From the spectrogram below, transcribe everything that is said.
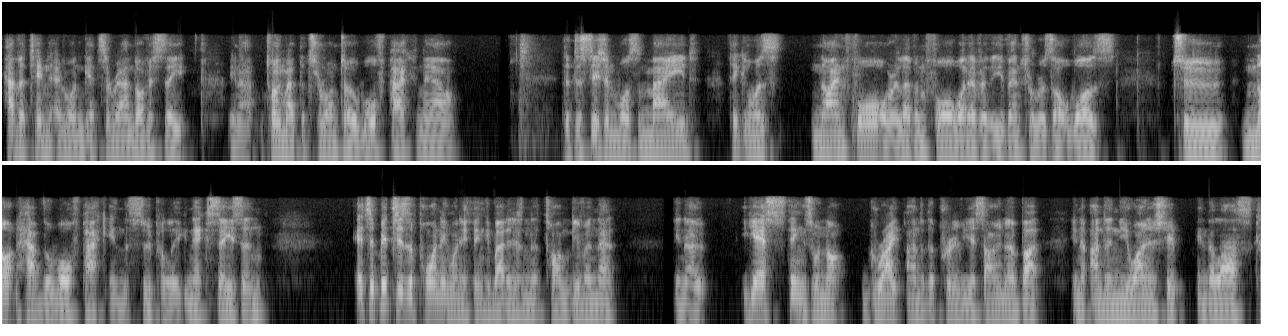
have a team that everyone gets around. Obviously, you know talking about the Toronto Wolfpack now, the decision was made. I think it was 9-4 or 11-4, whatever the eventual result was, to not have the Wolfpack in the Super League next season. It's a bit disappointing when you think about it, isn't it, Tom? Given that you know yes, things were not great under the previous owner, but you know, under new ownership in the last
